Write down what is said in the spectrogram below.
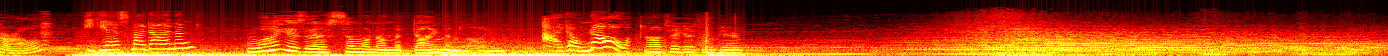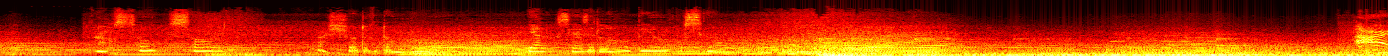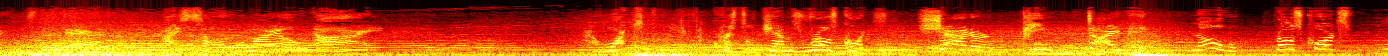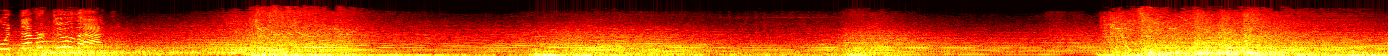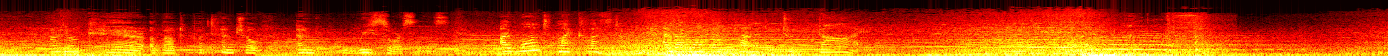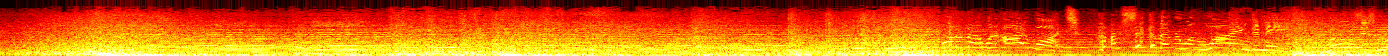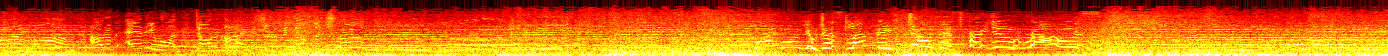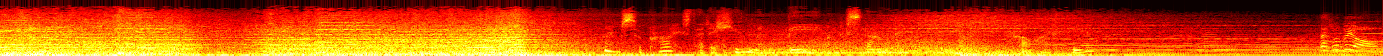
Yes, my diamond? Why is there someone on the diamond line? I don't know. I'll take it from here. I'm so sorry. I should have done more. Yellow says it'll all be over soon. I watched the of the crystal gems rose quartz shatter pink diamond. No, rose quartz would never do that. I don't care about potential and resources. I want my cluster, and I want that planet to die. What about what I want? I'm sick of everyone lying to me. Rose is my mom. Out of anyone, don't I surprised that a human being understanding how I feel. That'll be all.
